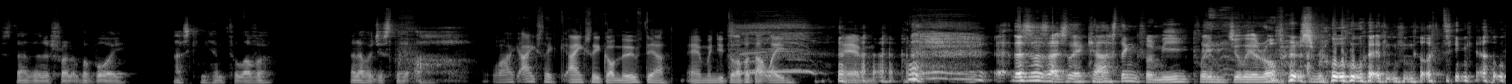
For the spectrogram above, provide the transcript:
standing in front of a boy, asking him to love her," and I was just like, "Ah." Oh. Well, I actually, I actually got moved there um, when you delivered that line. Um, this is actually a casting for me playing Julia Roberts' role in Notting Hill.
